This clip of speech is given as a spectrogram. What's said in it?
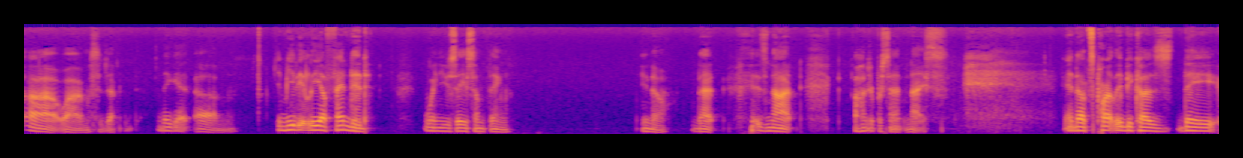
uh, wow, I'm suggesting, they get um, immediately offended when you say something, you know, that is not 100% nice. And that's partly because they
